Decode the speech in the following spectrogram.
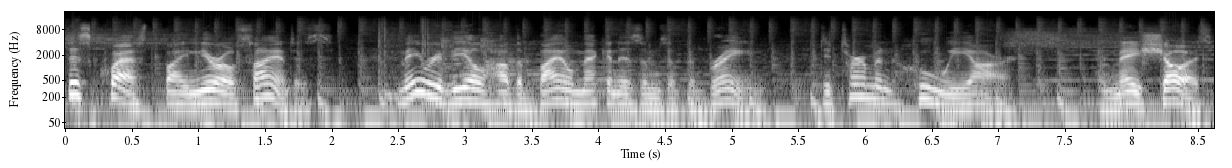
This quest by neuroscientists may reveal how the biomechanisms of the brain determine who we are and may show us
